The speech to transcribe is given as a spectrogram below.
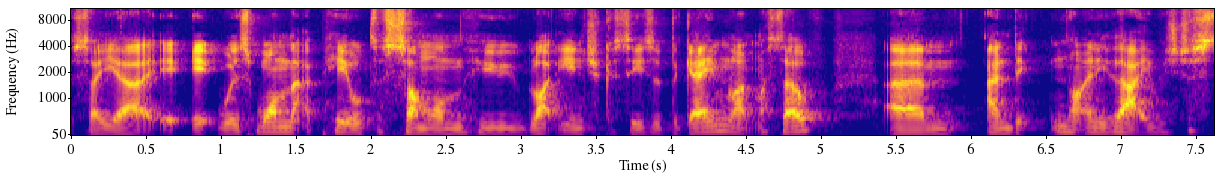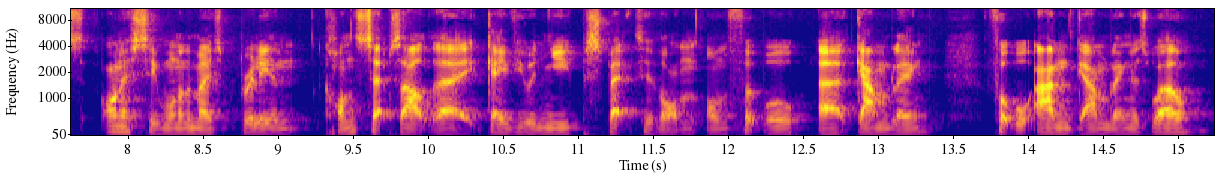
So yeah, it, it was one that appealed to someone who liked the intricacies of the game, like myself. Um, and it, not only that, it was just honestly one of the most brilliant concepts out there. It gave you a new perspective on on football, uh, gambling, football and gambling as well,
